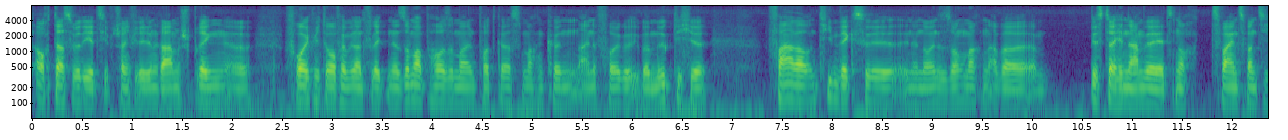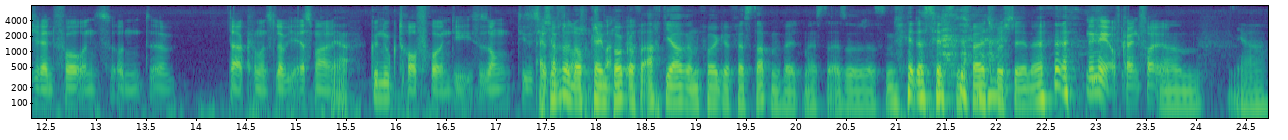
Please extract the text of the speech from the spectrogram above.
auch das würde jetzt hier wahrscheinlich wieder den Rahmen sprengen. Äh, freue ich mich darauf, wenn wir dann vielleicht in der Sommerpause mal einen Podcast machen können, eine Folge über mögliche Fahrer- und Teamwechsel in der neuen Saison machen. Aber ähm, bis dahin haben wir jetzt noch 22 Rennen vor uns und äh, da können wir uns, glaube ich, erstmal ja. genug drauf freuen, die Saison dieses Jahr. Ich habe dann auch keinen Bock werden. auf acht Jahre in Folge Verstappen-Weltmeister. Also, dass wir das jetzt nicht falsch verstehen. Ne? nee, nee, auf keinen Fall. Ähm, ja,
